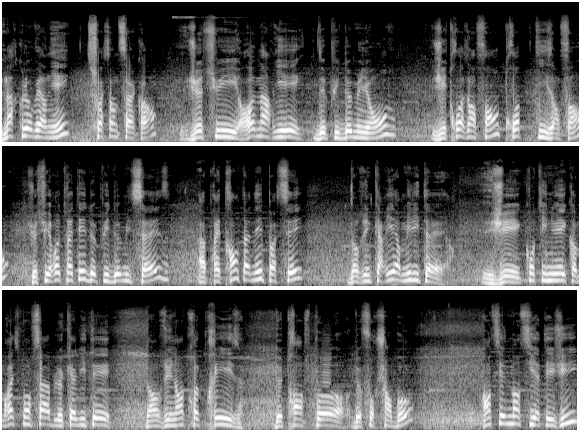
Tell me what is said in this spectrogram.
Marc Lauvernier, 65 ans. Je suis remarié depuis 2011. J'ai trois enfants, trois petits-enfants. Je suis retraité depuis 2016, après 30 années passées dans une carrière militaire. J'ai continué comme responsable qualité dans une entreprise de transport de Fourchambault, anciennement CIATJ,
